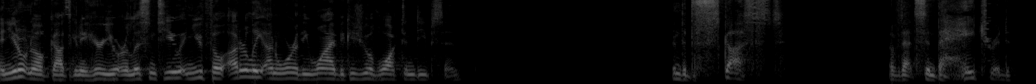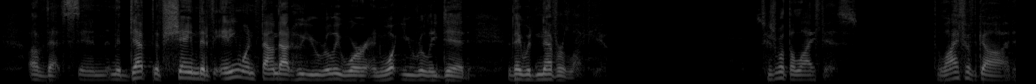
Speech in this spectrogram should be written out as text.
and you don't know if God's going to hear you or listen to you and you feel utterly unworthy. Why? Because you have walked in deep sin and the disgust of that sin, the hatred of that sin, and the depth of shame that if anyone found out who you really were and what you really did, they would never love you. So here's what the life is the life of God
